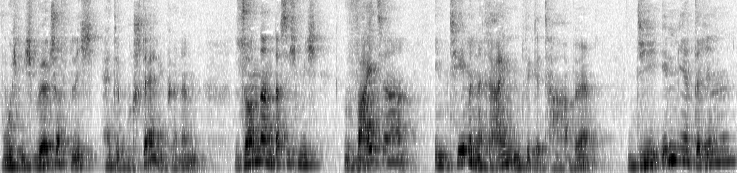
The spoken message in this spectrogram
wo ich mich wirtschaftlich hätte gut stellen können, sondern dass ich mich weiter in Themen rein entwickelt habe, die in mir drin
